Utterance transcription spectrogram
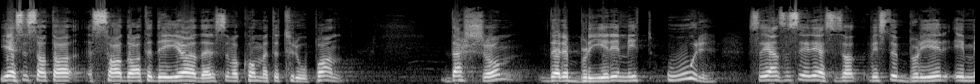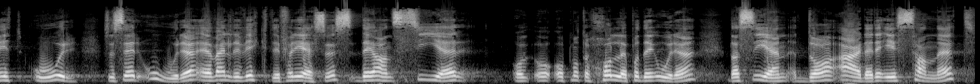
Jesus sa da, sa da, til de jøder som var kommet til tro på han, dersom dere blir i mitt ord så igjen så sier Jesus at hvis du blir i mitt ord Så ser ordet er veldig viktig for Jesus. Det han sier, og, og, og på en måte holder på det ordet, da sier han da er dere i sannhet.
